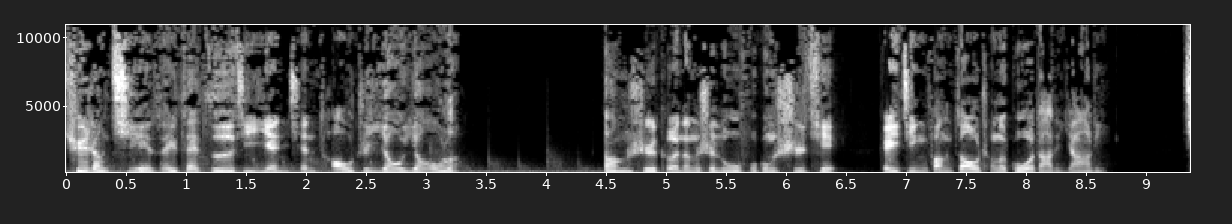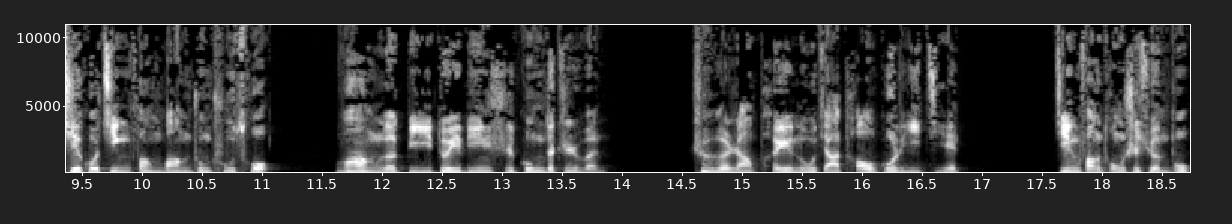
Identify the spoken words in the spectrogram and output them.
却让窃贼在自己眼前逃之夭夭了。当时可能是卢浮宫失窃。给警方造成了过大的压力，结果警方忙中出错，忘了比对临时工的指纹，这让佩鲁贾逃过了一劫。警方同时宣布，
